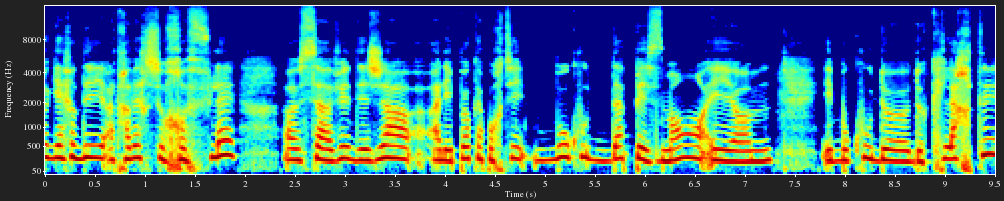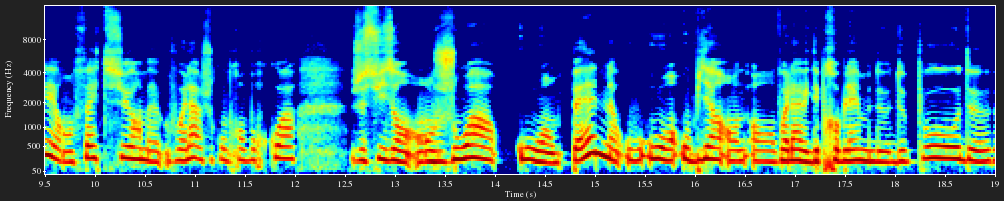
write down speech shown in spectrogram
regarder à travers ce reflet, euh, ça avait déjà à l'époque apporté beaucoup d'apaisement et, et beaucoup de, clarté en fait sur, voilà, je comprends pourquoi je suis en, joie ou en peine, ou, bien en, voilà avec des problèmes de, peau, de,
